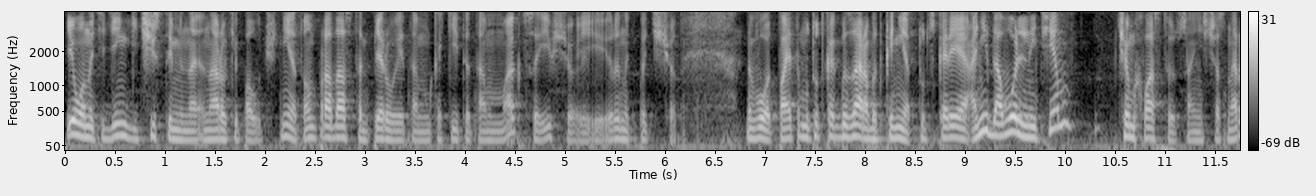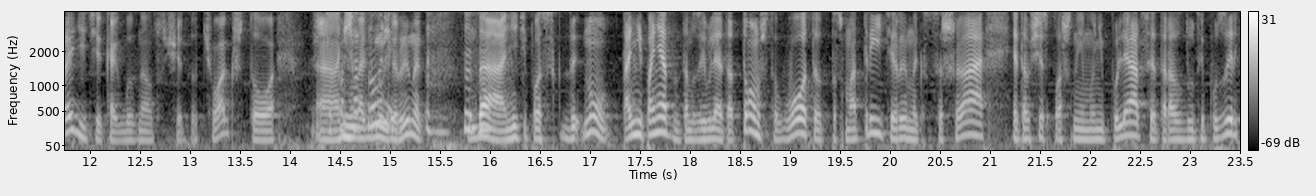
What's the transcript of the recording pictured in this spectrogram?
и он эти деньги чистыми на, на руки получит. Нет, он продаст там первые там какие-то там акции, и все, и рынок потечет. Вот, поэтому тут как бы заработка нет. Тут скорее они довольны тем, чем хвастаются они сейчас на Reddit, как бы в данном случае этот чувак, что, что а, они нагнули рынок. Да, они типа, ну, они понятно там заявляют о том, что вот, вот посмотрите, рынок США, это вообще сплошные манипуляции, это раздутый пузырь.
